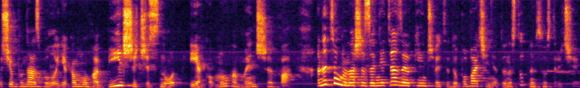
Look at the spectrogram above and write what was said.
щоб у нас було якомога більше чеснот і якомога менше вад. А на цьому наше заняття закінчується. До побачення, до наступних зустрічей.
